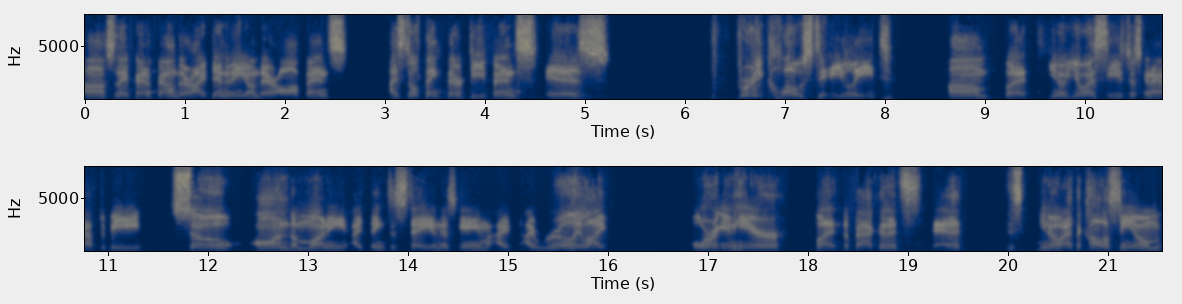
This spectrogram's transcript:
Uh, so they've kind of found their identity on their offense. I still think their defense is pretty close to elite. Um, but you know, USC is just going to have to be so on the money, I think, to stay in this game. I I really like Oregon here, but the fact that it's at this, you know, at the Coliseum,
